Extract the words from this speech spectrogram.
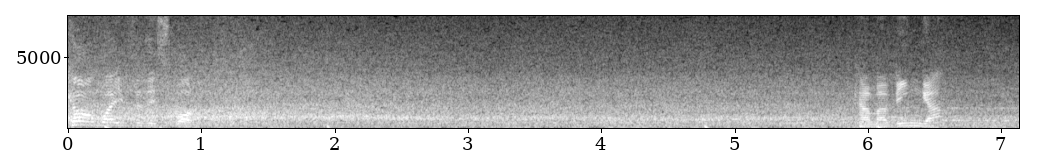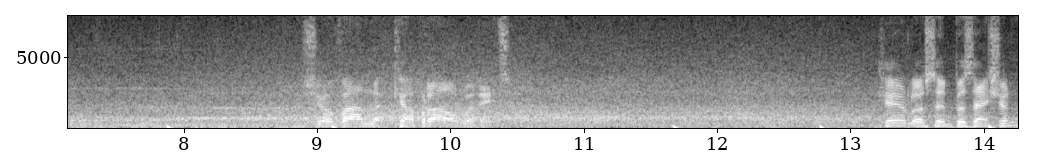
Can't wait for this one. Camavinga. Jovane Cabral with it. Careless in possession.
